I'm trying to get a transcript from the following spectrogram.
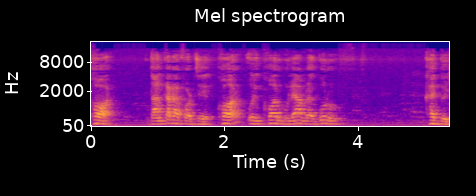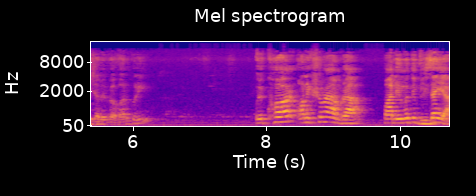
খড়, ধান কাটার পর যে খড়, ওই খড়গুলো আমরা গরু খাদ্য হিসাবে ব্যবহার করি। ওই খড় অনেক সময় আমরা পানির মধ্যে ভিজাইয়া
